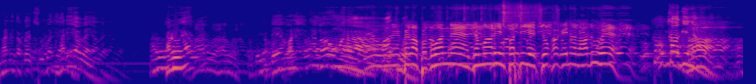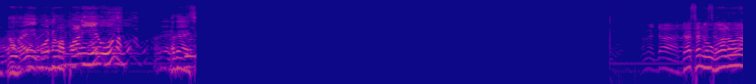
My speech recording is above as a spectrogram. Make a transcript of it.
મને તો કંઈક સુગંધ હારી આવે. પાછું. પેલા ભગવાનને જમાડીને પછી એ ચોખા ઘીના લાડુ હે. ગીના? હા. એ મોઢામાં પાણી એવું દર્શન ઉઘાડો ને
